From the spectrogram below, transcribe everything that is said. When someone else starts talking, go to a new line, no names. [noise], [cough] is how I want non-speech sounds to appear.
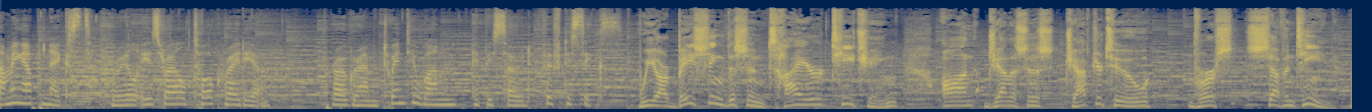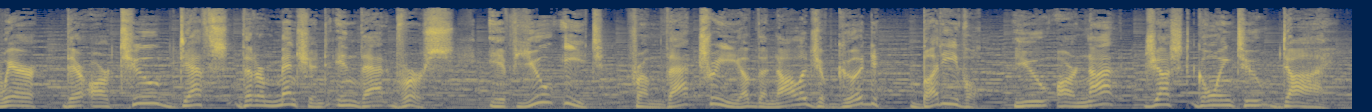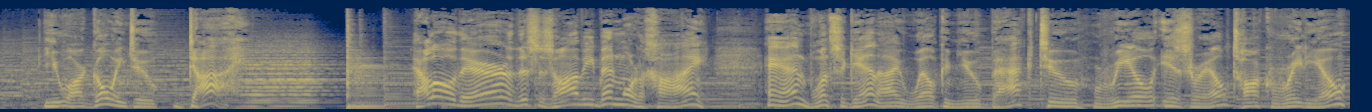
Coming up next, Real Israel Talk Radio, Program 21, Episode 56.
We are basing this entire teaching on Genesis chapter 2, verse 17, where there are two deaths that are mentioned in that verse. If you eat from that tree of the knowledge of good but evil, you are not just going to die, you are going to die. Hello there, this is Avi Ben Mordechai, and once again I welcome you back to Real Israel Talk Radio.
